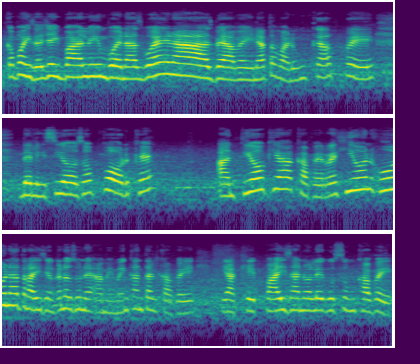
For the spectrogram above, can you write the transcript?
como dice J Balvin, buenas, buenas. Vea, me vine a tomar un café delicioso porque Antioquia, Café Región, una tradición que nos une. A mí me encanta el café y a qué paisa no le gusta un café.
